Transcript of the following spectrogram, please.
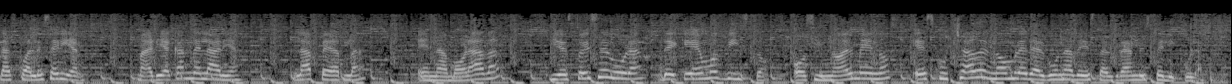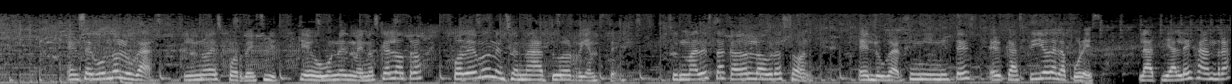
las cuales serían María Candelaria, La Perla, Enamorada, y estoy segura de que hemos visto, o si no al menos, escuchado el nombre de alguna de estas grandes películas. En segundo lugar, y no es por decir que uno es menos que el otro, podemos mencionar a Arturo Riemsten. Sus más destacados logros son el lugar sin límites, El castillo de la pureza, La tía Alejandra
